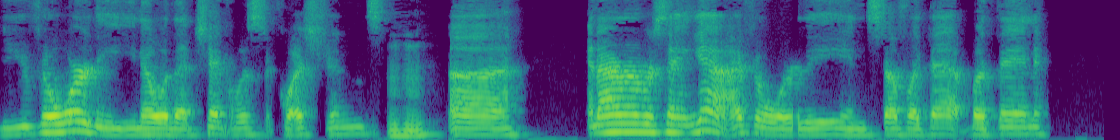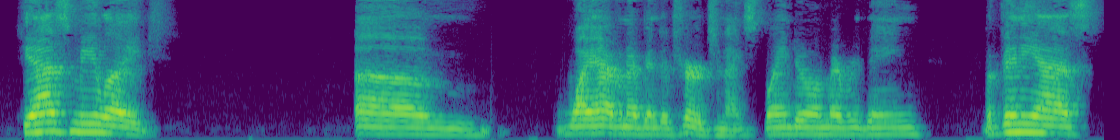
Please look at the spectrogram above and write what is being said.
Do you feel worthy? You know, with that checklist of questions. Mhm. Uh, and I remember saying, yeah, I feel worthy and stuff like that. But then he asked me like, um, why haven't I been to church? And I explained to him everything. But then he asked,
